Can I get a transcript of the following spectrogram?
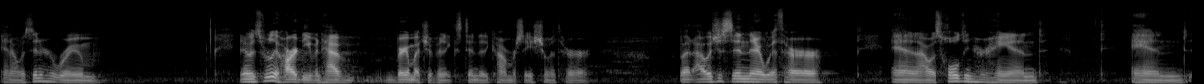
and I was in her room, and it was really hard to even have very much of an extended conversation with her. But I was just in there with her, and I was holding her hand, and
